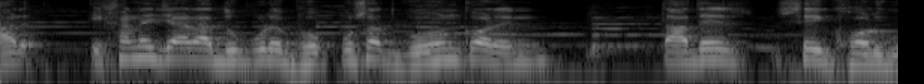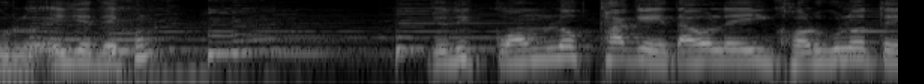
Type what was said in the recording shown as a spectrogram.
আর এখানে যারা দুপুরে ভোগ প্রসাদ গ্রহণ করেন, তাদের সেই ঘরগুলো। এই যে দেখুন, যদি কম লোক থাকে, তাহলে এই ঘরগুলোতে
